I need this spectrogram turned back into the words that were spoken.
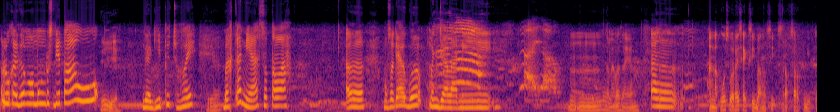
lu kagak ngomong terus dia tahu Iya. nggak gitu coy Iya. bahkan ya setelah eh maksudnya gue menjalani Mm-mm, kenapa sayang? eh Anak gue suaranya seksi banget sih, serak-serak gitu.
